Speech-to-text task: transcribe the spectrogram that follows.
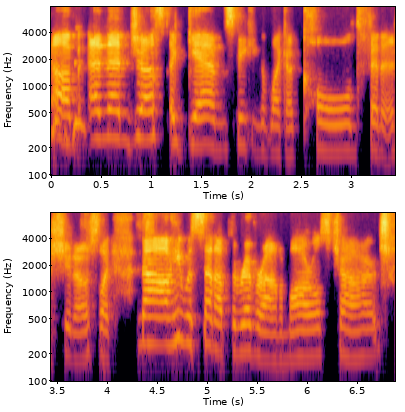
um, and then just again, speaking of like a cold finish, you know, it's like, no, he was sent up the river on a morals charge.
